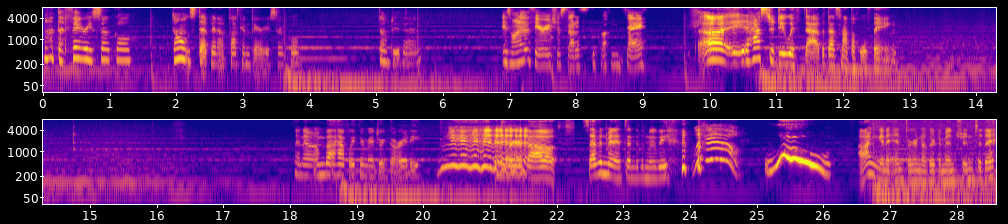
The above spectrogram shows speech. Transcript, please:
Not the fairy circle. Don't step in a fucking fairy circle. Don't do that. Is one of the theories just that it's the fucking say? Uh, it has to do with that, but that's not the whole thing. I know, I'm about halfway through my drink already. We're about seven minutes into the movie. Woohoo! Woo! I'm gonna enter another dimension today.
